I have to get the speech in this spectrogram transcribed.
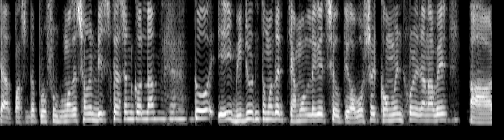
চার পাঁচটা প্রশ্ন তোমাদের সঙ্গে ডিসকাশন করলাম। তো এই ভিডিওটি তোমাদের কেমন লেগেছে অতি অবশ্যই কমেন্ট করে জানাবে। আর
